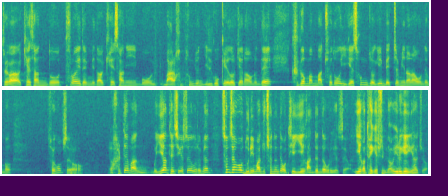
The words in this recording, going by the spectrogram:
제가 계산도 풀어야 됩니다. 계산이 뭐 말 한 평균 일곱 개 여덟 개 나오는데 그것만 맞춰도 이게 성적이 몇 점이나 나오는데 뭐 소용없어요. 할 때만 뭐 이해 되시겠어요? 그러면 선생하고 눈이 마주쳤는데 어떻게 이해가 안 된다고 그러겠어요? 이해가 되겠습니까? 뭐 이렇게 얘기하죠.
